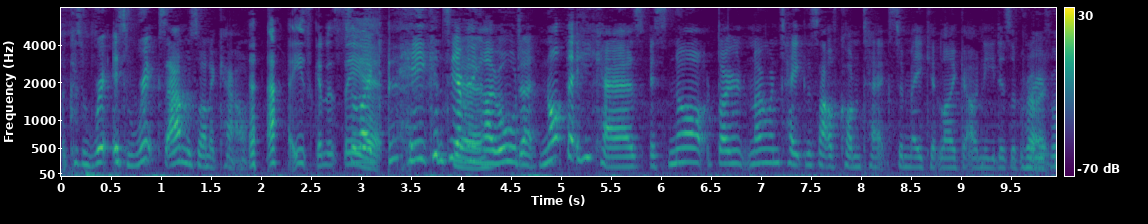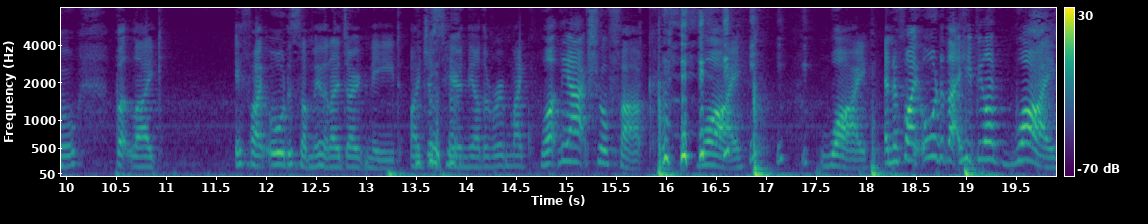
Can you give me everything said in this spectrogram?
because it's Rick's Amazon account, He's gonna see so like it. he can see everything Yeah. I order. Not that he cares. It's not. Don't no one take this out of context and make it like I need his approval. But like, if I order something that I don't need, I just hear in the other room like, "What the actual fuck? Why? Why?" And if I order that, he'd be like, "Why?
